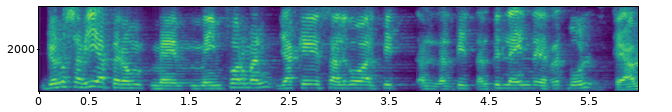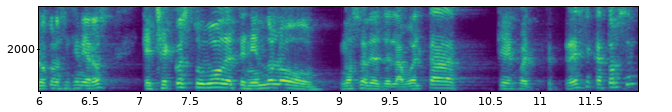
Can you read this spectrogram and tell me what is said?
yo no sabía, pero me, me informan, ya que es algo al pit, al, al, pit, al pit lane de Red Bull, que hablo con los ingenieros, que Checo estuvo deteniéndolo, no sé, desde la vuelta que fue 13, 14.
